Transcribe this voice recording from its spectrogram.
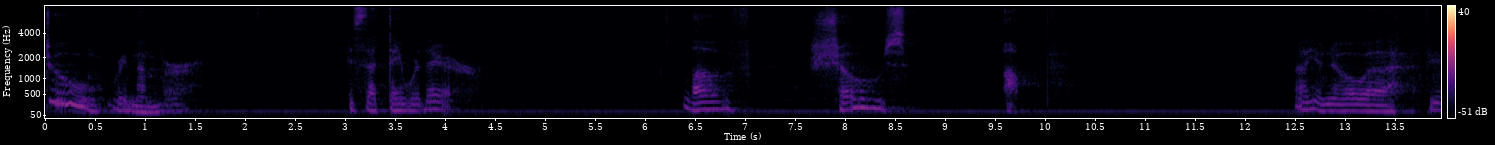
do remember is that they were there. Love shows up. Well, you know, uh, if you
